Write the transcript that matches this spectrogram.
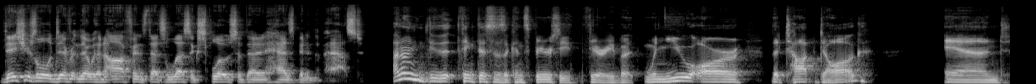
This year's a little different though, with an offense that's less explosive than it has been in the past. I don't think this is a conspiracy theory, but when you are the top dog and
